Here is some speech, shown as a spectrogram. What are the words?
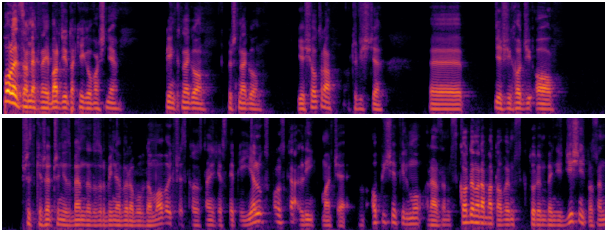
Polecam jak najbardziej takiego właśnie pięknego, pysznego jesiotra. Oczywiście, e, jeśli chodzi o wszystkie rzeczy niezbędne do zrobienia wyrobów domowych, wszystko dostaniecie w sklepie Jelux Polska. Link macie w opisie filmu razem z kodem rabatowym, z którym będzie 10%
